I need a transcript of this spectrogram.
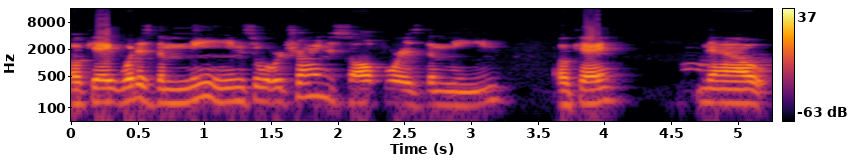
Okay, what is the mean? So what we're trying to solve for is the mean, okay? Now,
